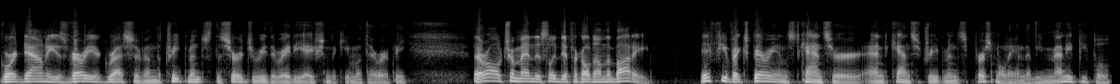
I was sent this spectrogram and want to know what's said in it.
Gord Downie is very aggressive, and the treatments, the surgery, the radiation, the chemotherapy, they're all tremendously difficult on the body. If you've experienced cancer and cancer treatments personally, and there'll be many people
